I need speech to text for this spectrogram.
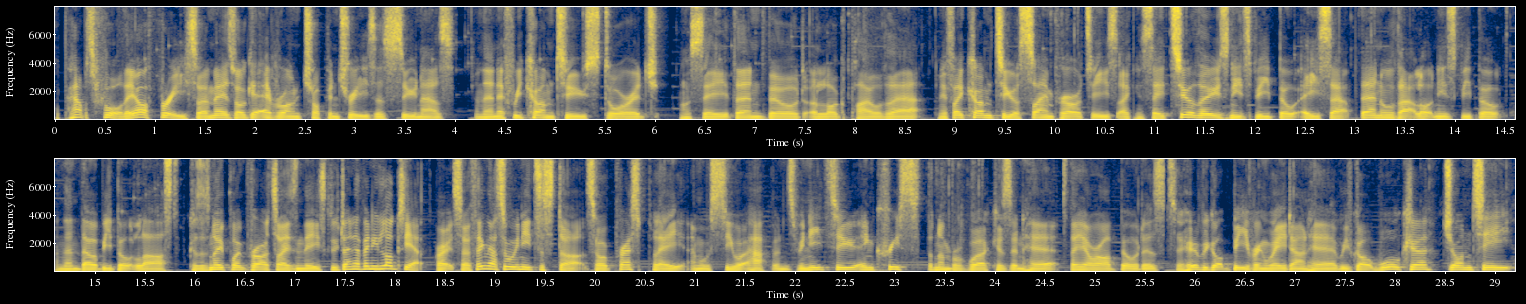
or perhaps four. They are free, so I may as well get everyone chopping trees as soon as. And then if we come to storage, I'll say then build a log pile there. And if I come to assign priorities, I can say two of those need to be built ASAP, then all that lot needs to be built, and then they'll be built last. Because there's no point prioritizing these because we don't have any logs yet. Right, so I think that's all we need to start. So I'll press play and we'll see what happens. We need to increase the number of workers in here. They are our builders. So who have we got beavering way down here? We've got Walker, John T,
